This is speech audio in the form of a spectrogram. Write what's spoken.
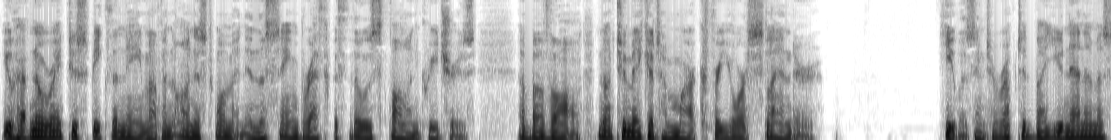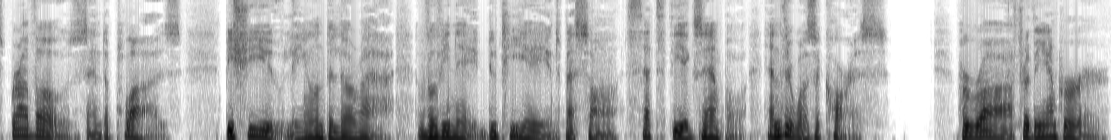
"You have no right to speak the name of an honest woman in the same breath with those fallen creatures. Above all, not to make it a mark for your slander." He was interrupted by unanimous bravos and applause. Bixiou, Leon de Lora, Vauvinet, du Tillet, and Massol set the example, and there was a chorus. "Hurrah for the Emperor!"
